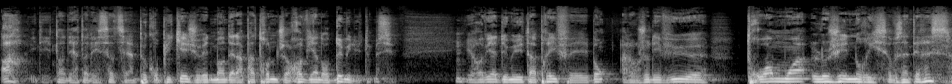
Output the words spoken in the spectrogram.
Ah, il dit Attendez, attendez, ça c'est un peu compliqué, je vais demander à la patronne, je reviens dans deux minutes, monsieur. Il revient deux minutes après, il fait Bon, alors je l'ai vu, euh, trois mois logé nourri, ça vous intéresse?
